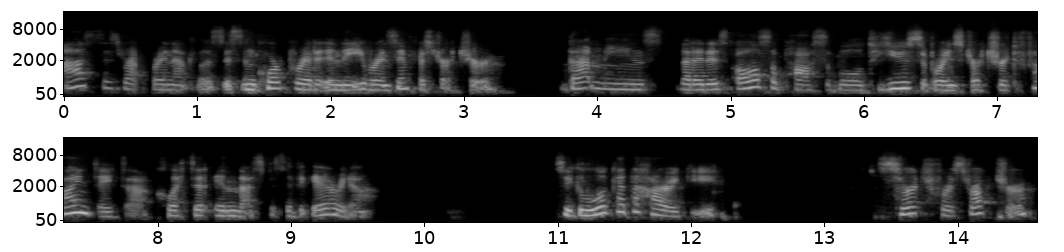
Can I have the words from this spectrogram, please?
As this rat brain atlas is incorporated in the eBrain's infrastructure, that means that it is also possible to use the brain structure to find data collected in that specific area. So you can look at the hierarchy, search for a structure,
